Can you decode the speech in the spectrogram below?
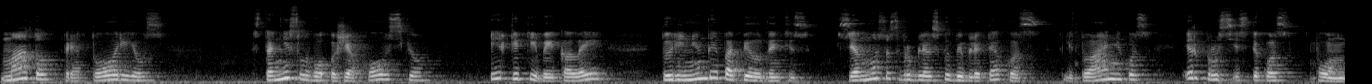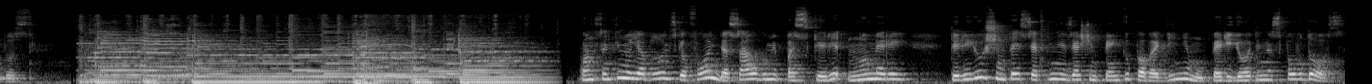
Mato Pretorijaus, Stanislavo Ožechovskio ir kiti veikalai turiningai papildantis senuosius Vrublevskių bibliotekos, lituanikos ir prusistikos fondus. Konstantino Jablonskio fonde saugomi paskiri numeriai 375 pavadinimų periodinės spaudos,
